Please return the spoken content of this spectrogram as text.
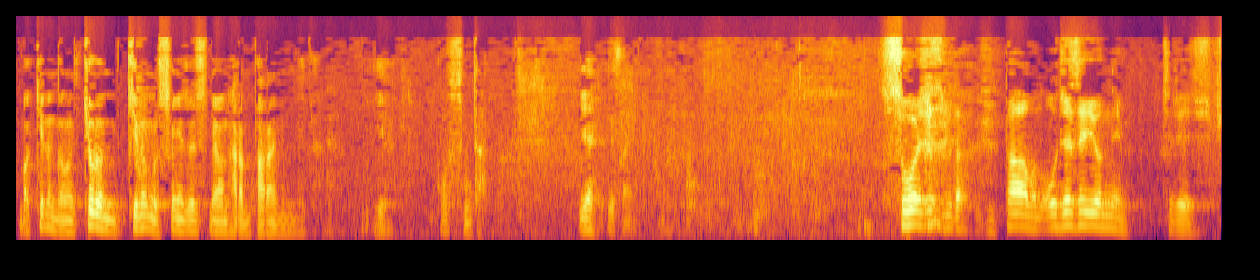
막 기능을 그런 기능을 수행해 주시면 하는 바람입니다. 예. 고맙습니다. 예, 이상입니다. 수고하셨습니다. 다음은 오재세 의원님 질의해 주십시오.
